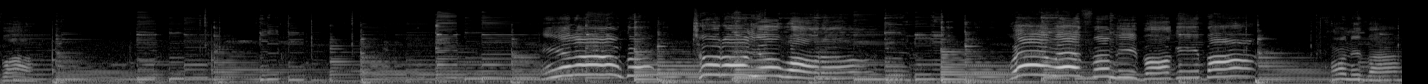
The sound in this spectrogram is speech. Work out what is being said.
Some. And I'm gonna tote all your water. Way, way from the boggy bar. Funny bar,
